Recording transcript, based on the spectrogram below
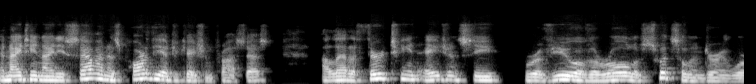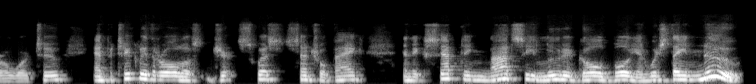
In 1997, as part of the education process, I led a 13 agency review of the role of Switzerland during World War II, and particularly the role of Swiss central bank in accepting Nazi looted gold bullion, which they knew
